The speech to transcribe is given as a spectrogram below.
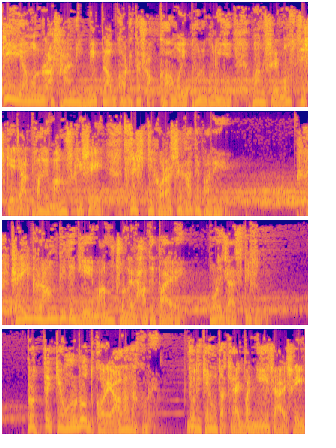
কি এমন রাসায়নিক বিপ্লব ঘটাতে সক্ষম ওই ফুলগুলি মানুষের মস্তিষ্কে, যার ফলে মানুষকে সে সৃষ্টি করা শেখাতে পারে? সেই গ্রামটিতে গিয়ে মানুষজনের হাতে পায়ে পড়ে যায় স্টিফেন। প্রত্যেককে অনুরোধ করে, আলাদা করে। যদি কেউ তাকে একবার নিয়ে যায় সেই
